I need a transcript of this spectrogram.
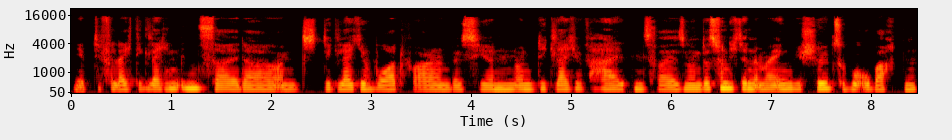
Und ihr habt vielleicht die gleichen Insider und die gleiche Wortwahl ein bisschen und die gleiche Verhaltensweisen. Und das finde ich dann immer irgendwie schön zu beobachten.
